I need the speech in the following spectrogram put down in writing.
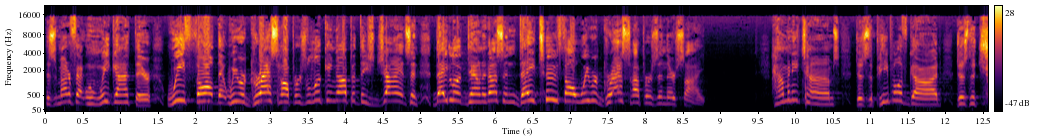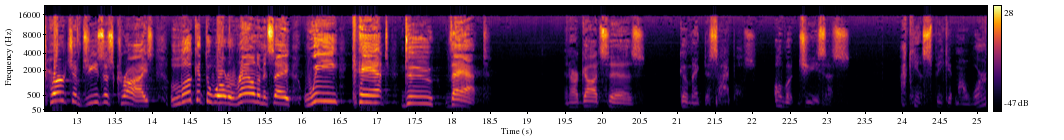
As a matter of fact, when we got there, we thought that we were grasshoppers looking up at these giants, and they looked down at us, and they too thought we were grasshoppers in their sight. How many times does the people of God, does the church of Jesus Christ look at the world around them and say, We can't do that? And our God says, Go make disciples. Oh, but Jesus, I can't speak at my work.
